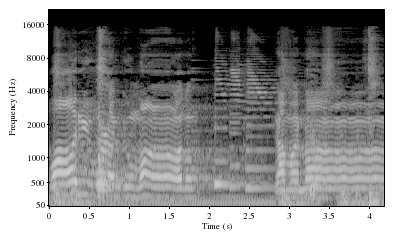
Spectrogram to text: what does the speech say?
வாரி வழங்கும் மாதம் ரமணான்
